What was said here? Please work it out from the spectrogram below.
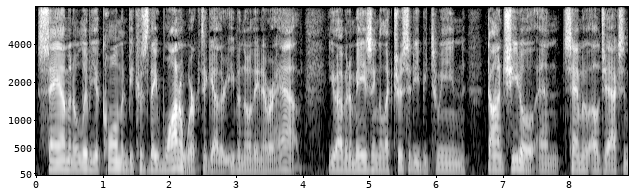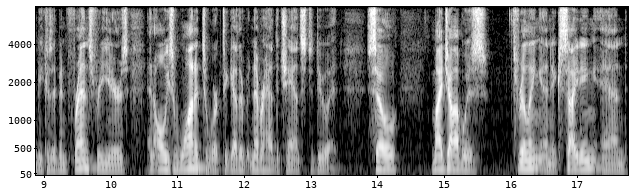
Sam and Olivia Colman because they want to work together even though they never have. You have an amazing electricity between Don Cheadle and Samuel L. Jackson because they've been friends for years and always wanted to work together but never had the chance to do it. So my job was thrilling and exciting and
